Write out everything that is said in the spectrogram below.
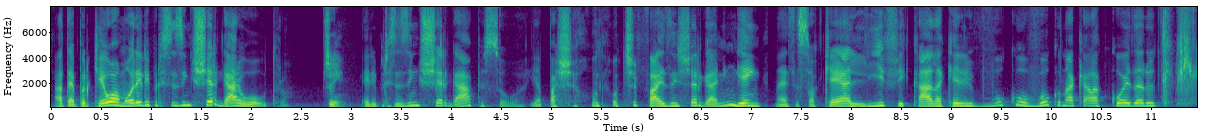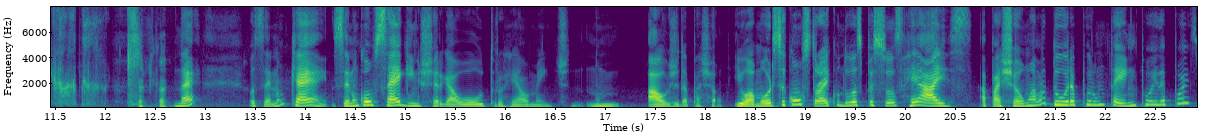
Até porque o amor ele precisa enxergar o outro. Sim, Ele precisa enxergar a pessoa. E a paixão não te faz enxergar ninguém, né? Você só quer ali ficar naquele vucu-vucu, naquela coisa do... né? Você não quer, você não consegue enxergar o outro realmente no auge da paixão. E o amor se constrói com duas pessoas reais. A paixão, ela dura por um tempo e depois...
